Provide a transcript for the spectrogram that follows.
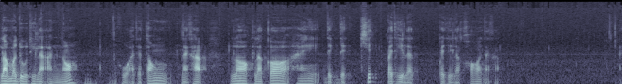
เรามาดูทีละอันเนาะครูอาจจะต้องนะครับ ลอกแล้วก็ให้เด็กๆคิดไปทีละไปทีละข้อนะครับอ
